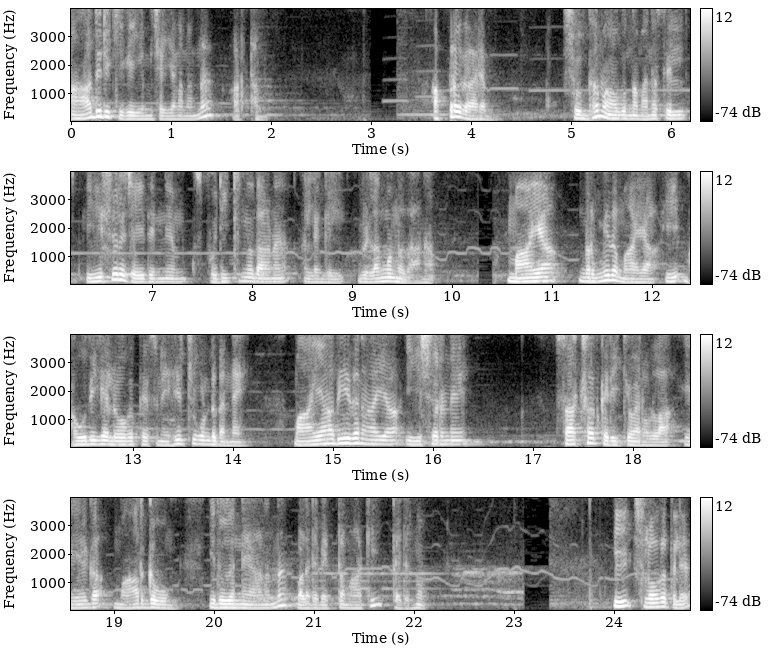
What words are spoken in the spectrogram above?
ആദരിക്കുകയും ചെയ്യണമെന്ന് അർത്ഥം. അപ്രകാരം ശുദ്ധമാകുന്ന മനസ്സിൽ ഈശ്വര ചൈതന്യം സ്ഫുരിക്കുന്നതാണ് അല്ലെങ്കിൽ വിളങ്ങുന്നതാണ്. മായ നിർമ്മിതമായ ഈ ഭൗതിക ലോകത്തെ സ്നേഹിച്ചുകൊണ്ട് തന്നെ മായാതീതനായ ഈശ്വരനെ സാക്ഷാത്കരിക്കുവാനുള്ള ഏക മാർഗവും ഇതുതന്നെയാണെന്ന് വളരെ വ്യക്തമാക്കി തരുന്നു. ഈ ശ്ലോകത്തിൽ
